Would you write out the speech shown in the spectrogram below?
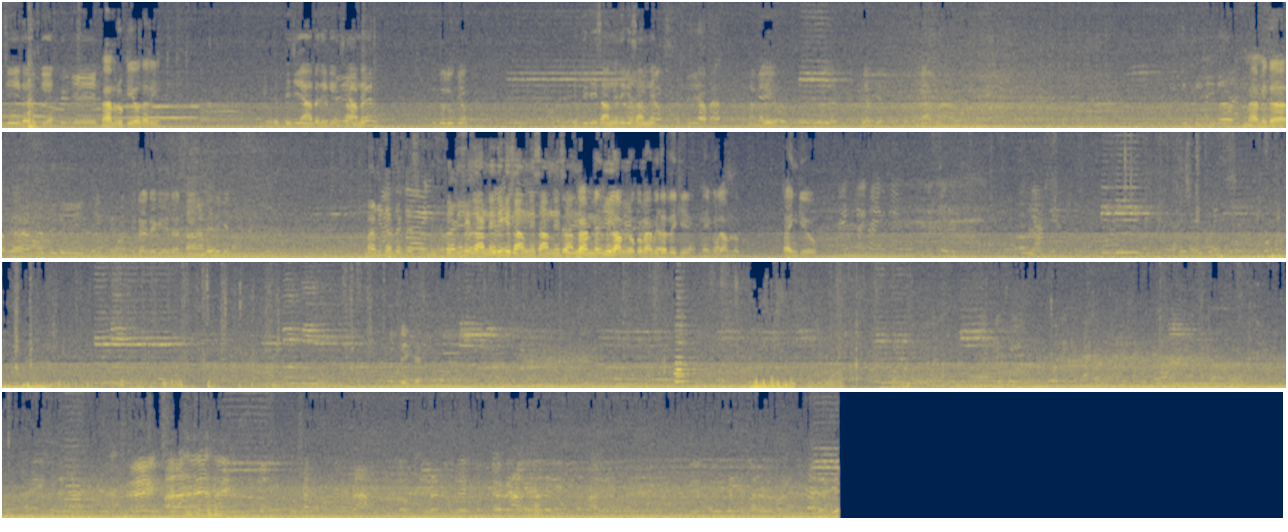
जी इधर रुकिए मैम रुकिए उधर ही। रितु जी यहाँ पे देखिए सामने। रितु जी सामने देखिए सामने। रितु जी इधर। मैम इधर। इधर देखिए इधर सामने। मैम इधर देखिए सामने। देखिए। सामने सामने सामने। मैम नहीं मिला हम लोग को। मैम इधर देखिए। नहीं मिला हम लोग थैंक यू। ठीक है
